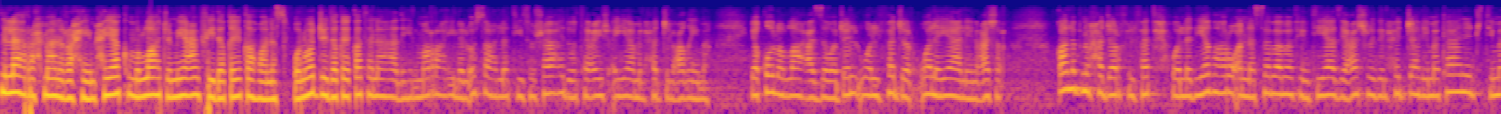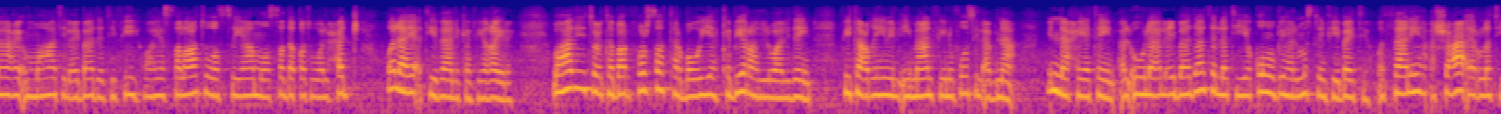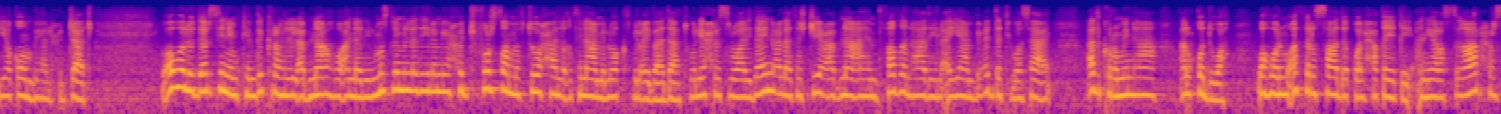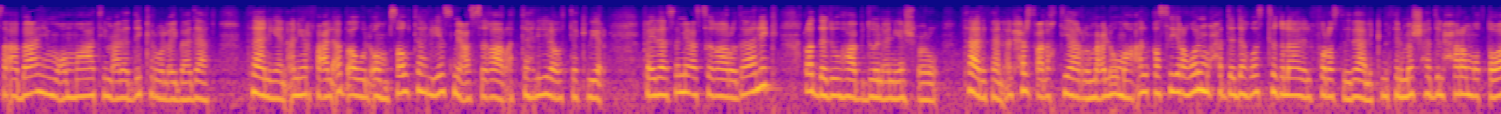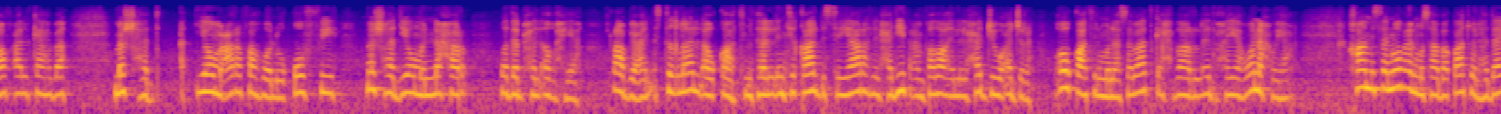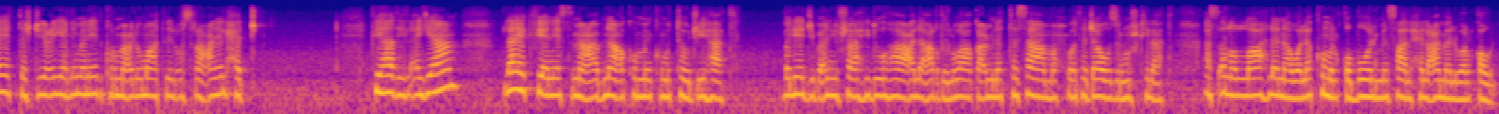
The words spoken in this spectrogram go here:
بسم الله الرحمن الرحيم. حياكم الله جميعا في دقيقة ونصف. ونوجه دقيقتنا هذه المرة إلى الأسرة التي تشاهد وتعيش أيام الحج العظيمة. يقول الله عز وجل والفجر وليال عشر قال ابن حجر في الفتح والذي يظهر أن السبب في امتياز عشر ذي الحجة لمكان اجتماع أمهات العبادة فيه وهي الصلاة والصيام والصدقة والحج ولا يأتي ذلك في غيره وهذه تعتبر فرصة تربوية كبيرة للوالدين في تعظيم الإيمان في نفوس الأبناء. من ناحيتين الأولى العبادات التي يقوم بها المسلم في بيته والثانية الشعائر التي يقوم بها الحجاج. وأول درس يمكن ذكره للأبناء هو أن للمسلم الذي لم يحج فرصة مفتوحة لاغتنام الوقت بالعبادات وليحرص الوالدين على تشجيع أبنائهم بفضل هذه الأيام بعدة وسائل. أذكر منها القدوة وهو المؤثر الصادق والحقيقي أن يرى الصغار حرص آبائهم وأمهاتهم على الذكر والعبادات. ثانيا أن يرفع الأب أو الأم صوته ليسمع الصغار التهليل والتكبير فإذا سمع الصغار ذلك رددوها بدون أن يشعروا. ثالثا الحرص على اختيار المعلومة القصيرة والمحددة واستغلال الفرص لذلك مثل مشهد الحرم والطواف على الكعبة مشهد مشهد يوم عرفة والوقوف فيه مشهد يوم النحر وذبح الأضحية. رابعا استغلال الأوقات مثل الانتقال بالسيارة للحديث عن فضائل الحج وأجره وأوقات المناسبات كإحضار الأضحية ونحوها. خامسا وضع المسابقات والهدايا التشجيعية لمن يذكر معلومات للأسرة عن الحج. في هذه الأيام لا يكفي أن يسمع أبنائكم منكم التوجيهات بل يجب أن يشاهدوها على أرض الواقع من التسامح وتجاوز المشكلات. أسأل الله لنا ولكم القبول من صالح العمل والقول.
